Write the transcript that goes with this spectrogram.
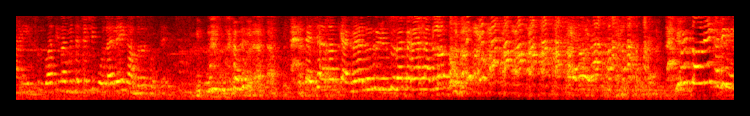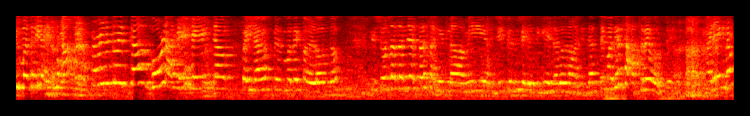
आणि सुरुवातीला मी त्याच्याशी बोलायलाही घाबरत होते. त्याच्या हातात कॅमेऱ्यातून रील सुद्धा करायला लागला होता. पण तो नाही कधी रील मध्ये यायचा. आणि तो इतका गोड आहे हे त्या पहिल्या फिल्ममध्ये कळलं होतं. आता सांगितलं आम्ही जी फिल्म केली होती घेडबल नावाची त्यात ते मध्ये सासरे होते. आणि एकदम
